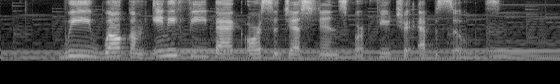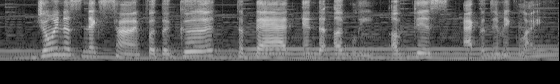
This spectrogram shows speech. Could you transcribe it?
We welcome any feedback or suggestions for future episodes. Join us next time for the good, the bad, and the ugly of this academic life.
